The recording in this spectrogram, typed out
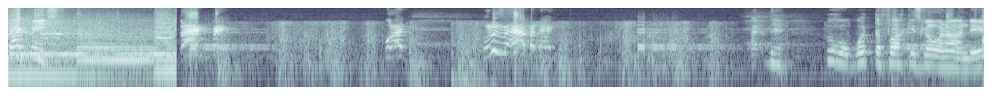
Back beast. Back beast. What? What is happening? I- oh, what the fuck is going on, dude?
